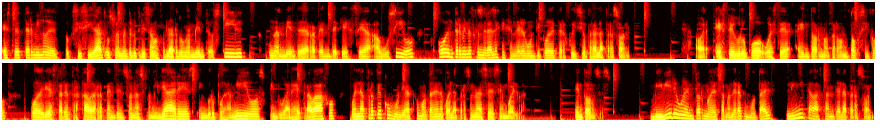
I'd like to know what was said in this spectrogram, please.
este término de toxicidad usualmente lo utilizamos para hablar de un ambiente hostil, un ambiente de repente que sea abusivo, o en términos generales que genere algún tipo de perjuicio para la persona. Ahora, este grupo o este entorno, perdón, tóxico podría estar enfrascado de repente en zonas familiares, en grupos de amigos, en lugares de trabajo o en la propia comunidad como tal en la cual la persona se desenvuelva. Entonces, vivir en un entorno de esa manera como tal limita bastante a la persona.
